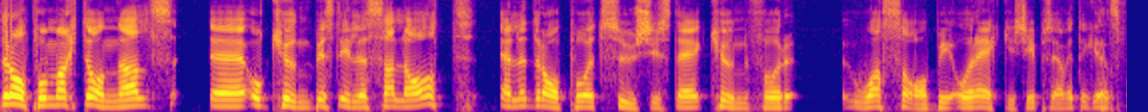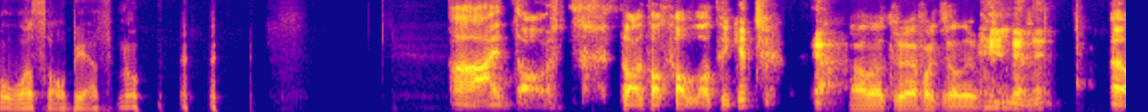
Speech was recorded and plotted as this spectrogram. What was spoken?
dra på McDonald's eh, og kun bestille salat, eller dra på et sushisted kun for wasabi og rekechips? Jeg vet ikke ens hva wasabi er for noe. Nei, da hadde jeg tatt salat, sikkert. Ja, det tror jeg faktisk hadde gjort. Helt enig. Ja.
